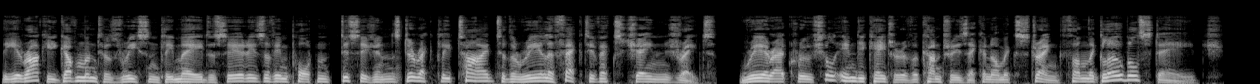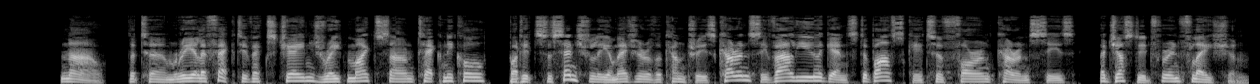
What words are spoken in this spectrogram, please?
The Iraqi government has recently made a series of important decisions directly tied to the real effective exchange rate, REA a crucial indicator of a country's economic strength on the global stage. Now, the term real effective exchange rate might sound technical, but it's essentially a measure of a country's currency value against a basket of foreign currencies, adjusted for inflation.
